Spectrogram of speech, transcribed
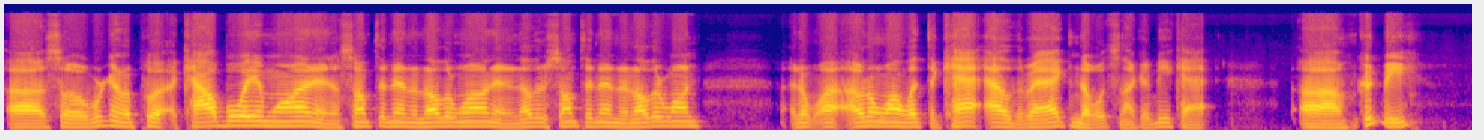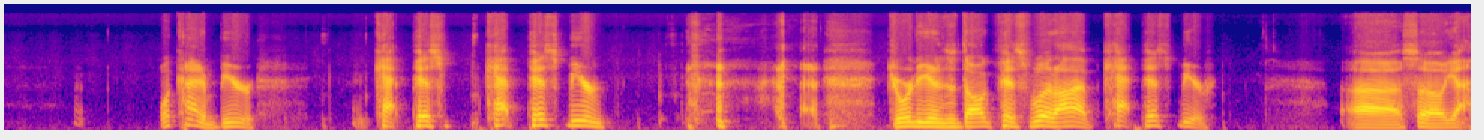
Uh, so we're going to put a cowboy in one and a something in another one and another something in another one. I don't want I don't want to let the cat out of the bag. No, it's not going to be a cat. Uh, could be. What kind of beer? Cat piss, cat piss beer. His dog piss wood. i have cat piss beer. Uh, so yeah.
